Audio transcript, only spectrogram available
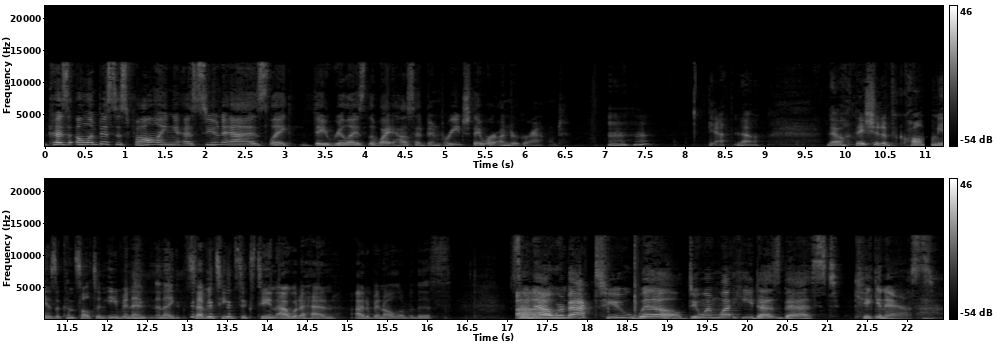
Because Olympus is falling as soon as like they realized the White House had been breached, they were underground. Mm hmm. Yeah, no. No, they should have called me as a consultant. Even in, in like 17, 16, I would have had, I'd have been all over this. So now Um, we're back to Will doing what he does best, kicking ass.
